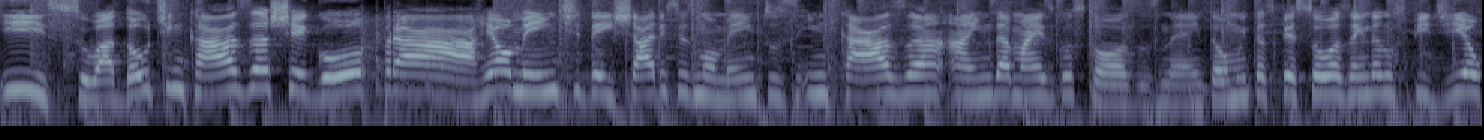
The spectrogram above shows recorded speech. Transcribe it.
Isso, a Dolce em casa chegou para realmente deixar esses momentos em casa ainda mais gostosos, né? Então muitas pessoas ainda nos pediam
